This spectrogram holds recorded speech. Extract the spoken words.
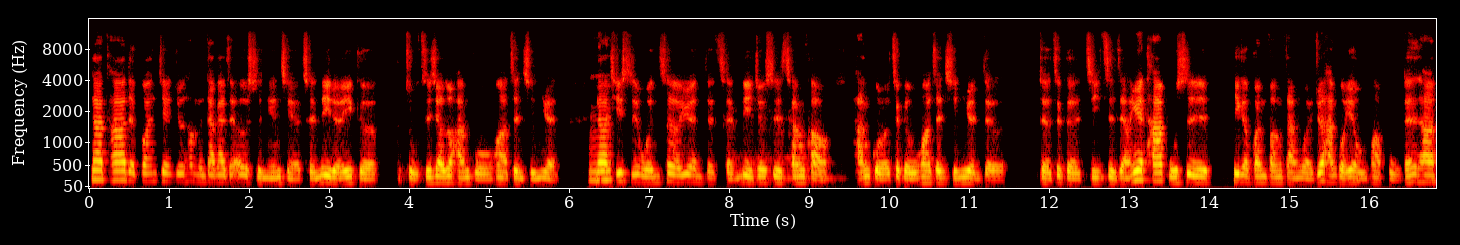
那它的关键就是他们大概在二十年前成立了一个组织，叫做韩国文化振兴院。嗯、那其实文策院的成立就是参考韩国的这个文化振兴院的。的这个机制这样，因为它不是一个官方单位，就是韩国也有文化部，但是它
